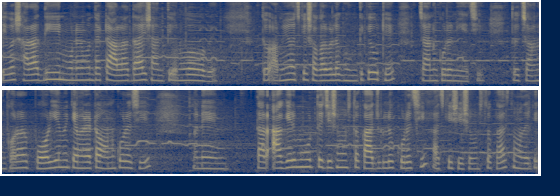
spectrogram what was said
দেখবা সারাদিন মনের মধ্যে একটা আলাদাই শান্তি অনুভব হবে। তো আমিও আজকে সকালবেলা ঘুম থেকে উঠে চান করে নিয়েছি। তো চান করার পরই আমি ক্যামেরাটা অন করেছি। মানে তার আগের মুহূর্তে যে সমস্ত কাজগুলো করেছি, আজকে সেই সমস্ত কাজ তোমাদেরকে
